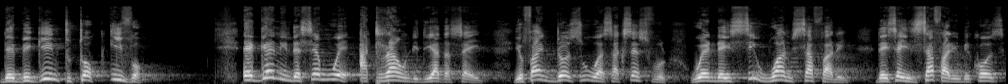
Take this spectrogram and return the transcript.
They begin to talk evil. Again, in the same way, at round the other side, you find those who are successful, when they see one suffering, they say he's suffering because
